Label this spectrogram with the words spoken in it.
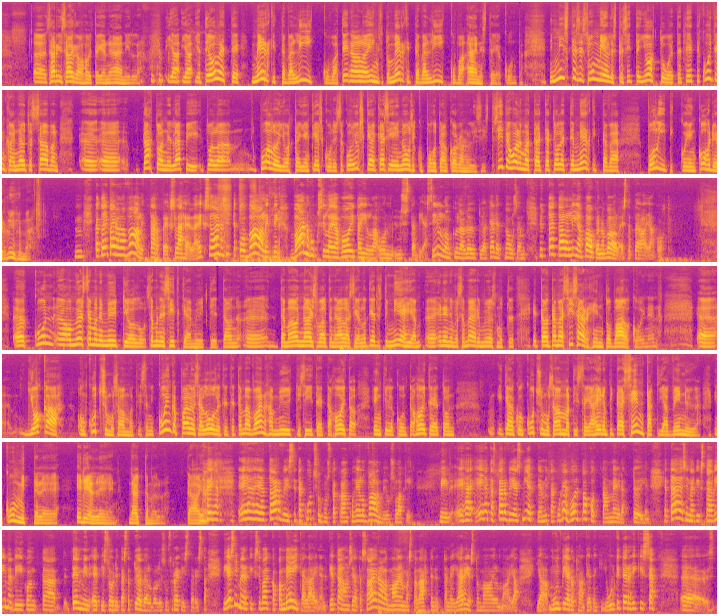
Sari sairaanhoitajan äänillä. Ja, ja, ja te olette merkittävä liikkuva, teidän alan ihmiset on merkittävä liikkuva äänestäjäkunta. Niin mistä se sun mielestä sitten johtuu, että te ette kuitenkaan näytä saavan ää, ää, tahtoanne läpi tuolla puoluejohtajien keskuudessa, kun yksikään käsi ei nouse, kun puhutaan koronalisista. Siitä huolimatta, että te olette merkittävää poliitikkojen kohderyhmä. Mm, kato, ei taida olla vaalit tarpeeksi lähellä. Eikö se aina sitten, kun on vaalit, niin vanhuksilla ja hoitajilla on ystäviä. Silloin kyllä löytyy ja kädet nousee, mutta nyt taitaa olla liian kaukana vaaleista tämä ajankohta. Kun on myös semmoinen myytti ollut, semmoinen sitkeä myytti, että on, tämä on naisvaltainen ala, siellä on tietysti miehiä enenevässä määrin myös, mutta että on tämä sisarhento valkoinen, joka on kutsumusammatissa, niin kuinka paljon sä luulet, että tämä vanha myytti siitä, että hoitohenkilökunta, hoitajat on ikään kuin kutsumusammatissa ja heidän pitää sen takia venyä, niin kummittelee – edelleen näyttämöllä tämä No eihän, eihän heidän tarvitse sitä kutsumustakaan, kun heillä on valmiuslaki niin eihän, eihän tässä tarvitse edes miettiä mitään, kun he voi pakottaa meidät töihin. Ja tämä esimerkiksi tämä viime viikon tämä Temmin episodi tästä työvelvollisuusrekisteristä, niin esimerkiksi vaikkapa meikäläinen, ketä on sieltä sairaalamaailmasta lähtenyt tänne järjestömaailmaan, ja, ja mun tiedothan on tietenkin julkiterhikissä,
